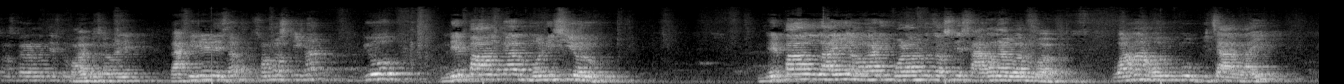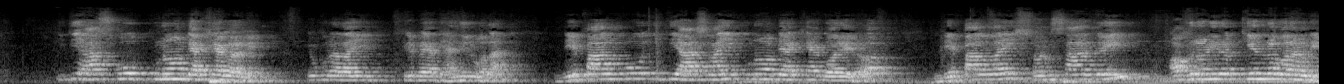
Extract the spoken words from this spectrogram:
संस्करणमा त्यस्तो भएको छ भने राखिने नै छ समष्टिमा। यो नेपालका मनिषीहरू नेपाललाई अगाडि बढाउन जसले साधना गर्नुभयो उहाँहरूको विचारलाई इतिहासको पुनः व्याख्या गर्ने यो कुरालाई कृपया ध्यान दिनु होला नेपालको इतिहासलाई पुनः व्याख्या गरेर नेपाललाई संसारकै अग्रणी र केन्द्र बनाउने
